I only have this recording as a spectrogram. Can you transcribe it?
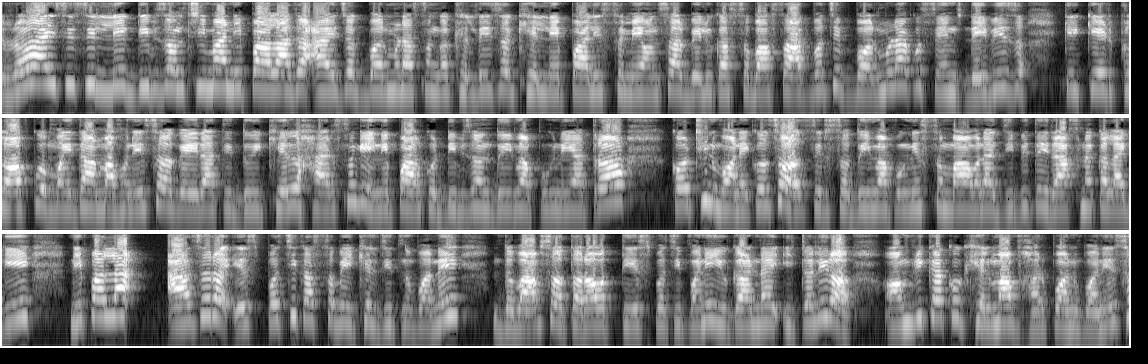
र आइसिसी लिग डिभिजन थ्रीमा नेपाल आज आयोजक बर्मुडासँग खेल्दैछ। खेल नेपाली समयअनुसार बेलुका सभा सात बजे बर्मुडाको सेन्ट डेभिज क्रिकेट क्लबको मैदानमा हुनेछ। गैराती दुई खेल हारसँगै नेपालको डिभिजन दुईमा पुग्ने यात्रा कठिन बनेको छ। शीर्ष दुईमा पुग्ने सम्भावना जीवितै राख्नका लागि नेपाललाई आज र यसपछिका सबै खेल जित्नुपर्ने? दबाव छ तर त्यसपछि पनि युगाण्डा इटली र अमेरिकाको खेलमा भर पर्नुपर्नेछ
